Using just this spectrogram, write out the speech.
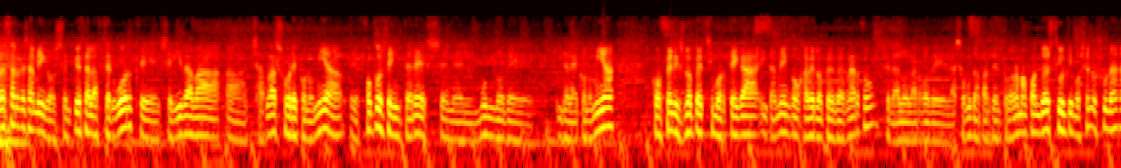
Buenas tardes amigos, empieza el After Work que enseguida va a charlar sobre economía, eh, focos de interés en el mundo de, de la economía con Félix López Chimortega y también con Javier López Bernardo. Será a lo largo de la segunda parte del programa cuando este último se nos una.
